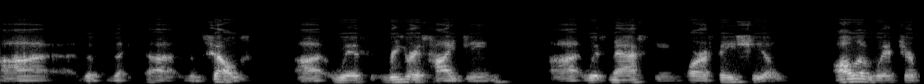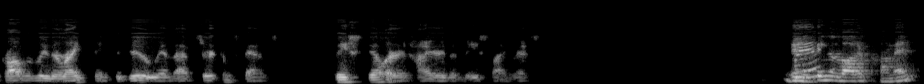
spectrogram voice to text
uh, the, the, uh, themselves uh, with rigorous hygiene, uh, with masking or a face shield, all of which are probably the right thing to do in that circumstance, they still are at higher than baseline risk. There's been a lot of comments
